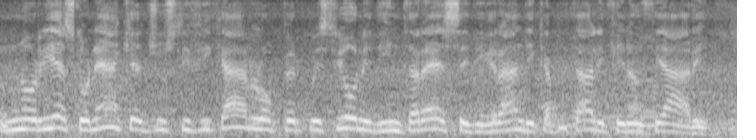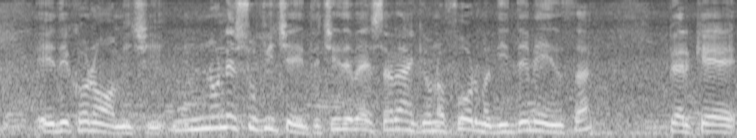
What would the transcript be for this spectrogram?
non riesco neanche a giustificarlo per questioni di interesse di grandi capitali finanziari ed economici. Non è sufficiente, ci deve essere anche una forma di demenza perché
